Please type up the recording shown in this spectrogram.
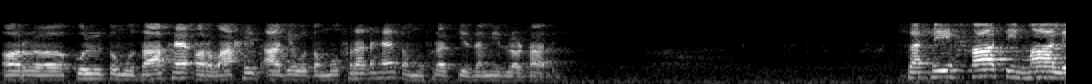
اور کل تو مضاف ہے، اور واحد آگے وہ تو مفرد ہے، تو مفرد کی زمین لوٹا دی۔ صحیحات مال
